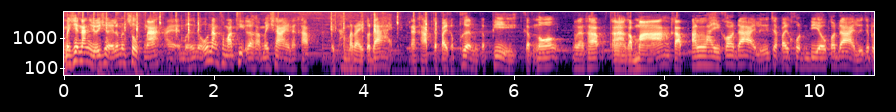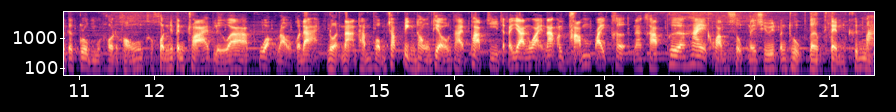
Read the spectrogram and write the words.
ไม่ใช่นั่งอยู่เฉยๆแล้วมันสุขนะเหมือนกับนั่งสมาธิแล้วครับไม่ใช่นะครับไปทำอะไรก็ได้นะครับจะไปกับเพื่อนกับพี่กับน้องนะครับกับหมากับอะไรก็ได้หรือจะไปคนเดียวก็ได้ หรือจะไปกับกลุ่มคนของคนที่เป็นทริบหรือว่าพวกเราก็ได้หนวดหนาทำผมช้อปปิ้งท่องเที่ยวถ่ายภาพขี่จักรยานว่ายน้ำมันทำไปเถอะนะครับเพื่อให้ความสุขในชีวิตมันถูกเติมเต็มขึ้นมา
